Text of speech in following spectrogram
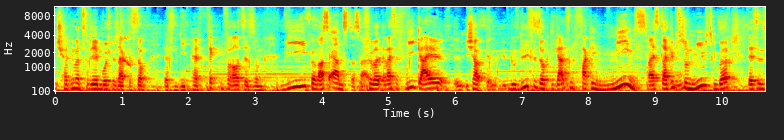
Ich kann immer zu dem, wo ich mir sage, das, ist doch, das sind die perfekten Voraussetzungen. Wie für was Ernstes halt. für, weißt du, wie geil, ich hab, du liest es doch die ganzen fucking Memes, weißt du, da gibt es schon Memes drüber, dass es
